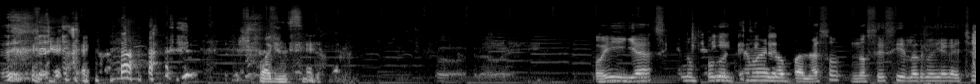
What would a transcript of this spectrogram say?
Joaquincito. Oye, ya siguiendo un poco el Sí, tema de los balazos, no sé si el otro día cachó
